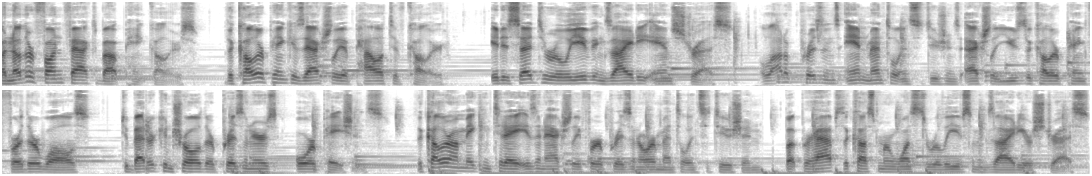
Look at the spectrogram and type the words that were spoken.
Another fun fact about paint colors. The color pink is actually a palliative color. It is said to relieve anxiety and stress. A lot of prisons and mental institutions actually use the color pink for their walls to better control their prisoners or patients. The color I'm making today isn't actually for a prison or a mental institution, but perhaps the customer wants to relieve some anxiety or stress.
